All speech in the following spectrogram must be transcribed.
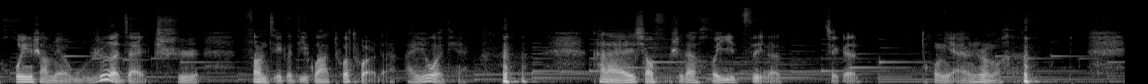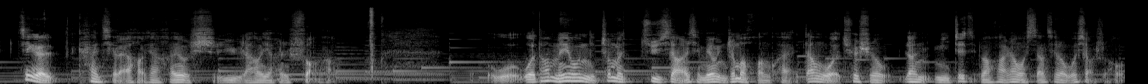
灰上面捂热再吃。放几个地瓜，妥妥的。哎呦我天，看来小虎是在回忆自己的这个童年是吗？这个看起来好像很有食欲，然后也很爽哈。我我倒没有你这么具象，而且没有你这么欢快，但我确实让你这几段话让我想起了我小时候。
